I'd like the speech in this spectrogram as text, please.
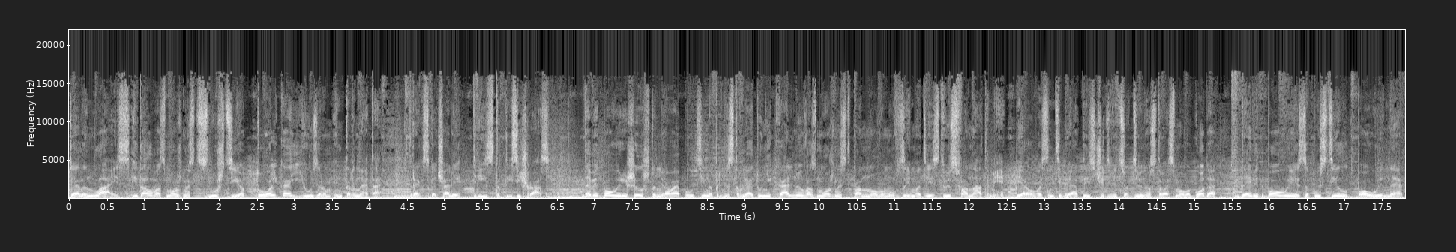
«Telling Lies» и дал возможность слушать ее только юзерам интернета. Трек скачали 300 тысяч раз. Дэвид Боуи решил, что мировая паутина предоставляет уникальную возможность по новому взаимодействию с фанатами. 1 сентября 1998 года Дэвид Боуи запустил BowieNet,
